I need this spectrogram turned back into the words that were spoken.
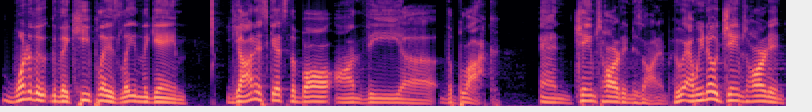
one of the the key plays late in the game, Giannis gets the ball on the uh, the block, and James Harden is on him. Who and we know James Harden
